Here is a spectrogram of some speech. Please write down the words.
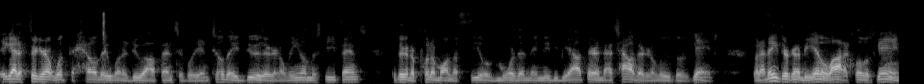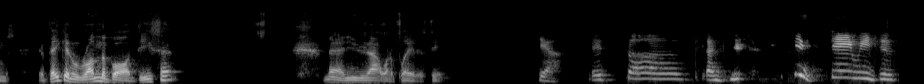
They got to figure out what the hell they want to do offensively. Until they do, they're going to lean on this defense, but they're going to put them on the field more than they need to be out there, and that's how they're going to lose those games. But I think they're going to be in a lot of close games. If they can run the ball decent, man, you do not want to play this team. Yeah. It's uh, Jamie just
